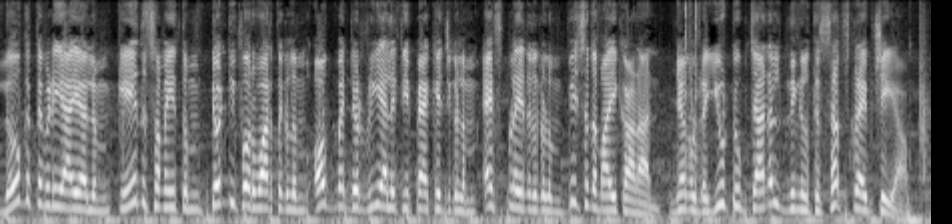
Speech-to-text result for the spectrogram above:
ലോകത്തെവിടെയായാലും ഏത് സമയത്തും ട്വന്റി ഫോർ വാർത്തകളും ഓഗ്മെന്റഡ് റിയാലിറ്റി പാക്കേജുകളും എക്സ്പ്ലെയിനറുകളും വിശദമായി കാണാൻ ഞങ്ങളുടെ യൂട്യൂബ് ചാനൽ നിങ്ങൾക്ക് സബ്സ്ക്രൈബ് ചെയ്യാം.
